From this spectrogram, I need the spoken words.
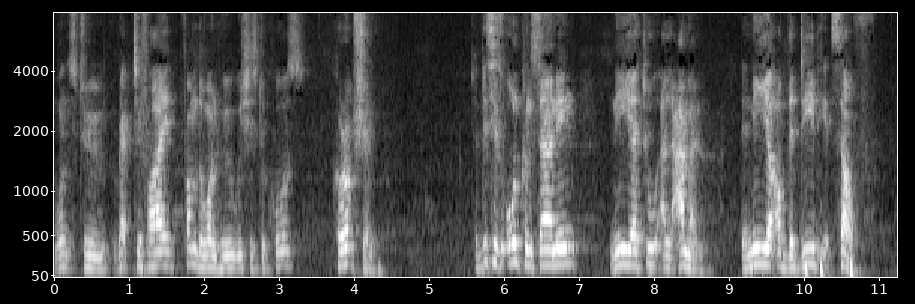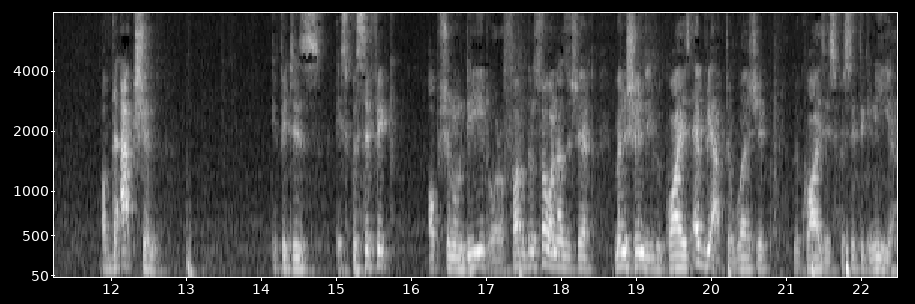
wants to rectify from the one who wishes to cause corruption. So this is all concerning niyatu al-amal, the niyyah of the deed itself, of the action. If it is a specific optional deed or a fard and so on, as the Shaykh mentioned, it requires every act of worship requires a specific niyyah.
